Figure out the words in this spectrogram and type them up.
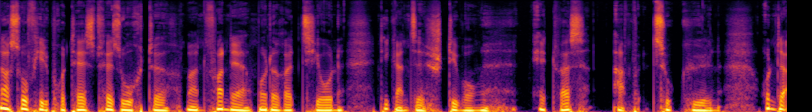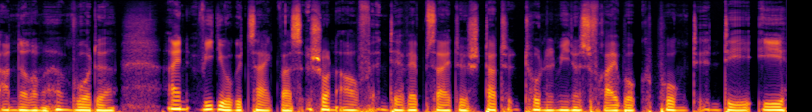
Nach so viel Protest versuchte man von der Moderation die ganze Stimmung etwas abzukühlen. Unter anderem wurde ein Video gezeigt, was schon auf der Webseite stadttunnel-freiburg.de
